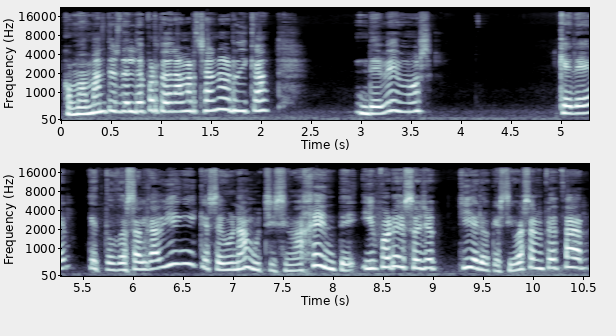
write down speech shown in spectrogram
Como amantes del deporte de la marcha nórdica, debemos querer que todo salga bien y que se una muchísima gente. Y por eso yo quiero que si vas a empezar,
